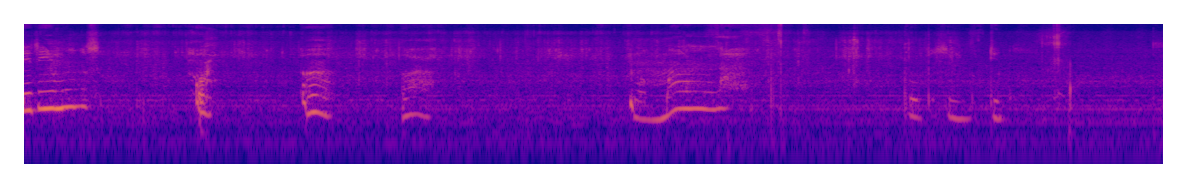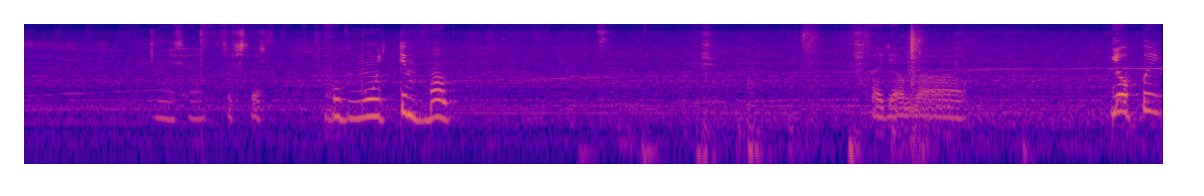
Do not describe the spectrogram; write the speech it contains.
Dediğim olmasın. Oh. Ah. Ah. Aman la. Bu bizim bugün. Neyse arkadaşlar. Bu muhittim mal. Hadi Allah. Yapın.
